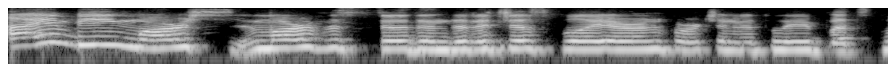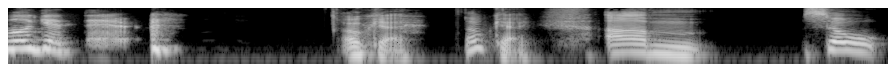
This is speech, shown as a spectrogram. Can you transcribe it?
I am being more more of a student than a chess player, unfortunately, but we'll get there. Okay. Okay. Um, so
